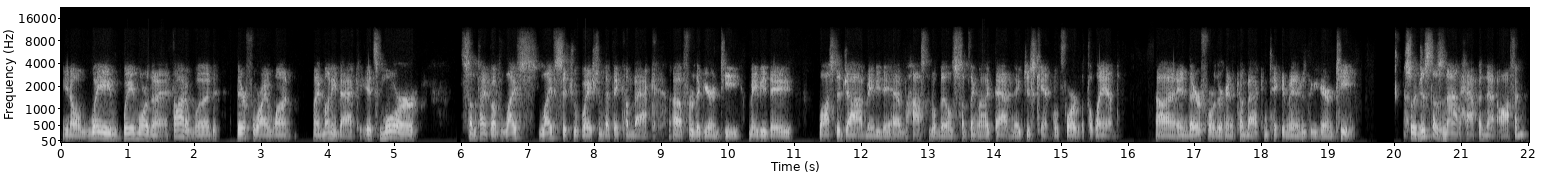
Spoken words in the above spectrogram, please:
you know, way, way more than I thought it would. Therefore, I want my money back. It's more some type of life life situation that they come back uh, for the guarantee. Maybe they lost a job, maybe they have hospital bills, something like that, and they just can't move forward with the land. Uh, and therefore, they're going to come back and take advantage of the guarantee. So it just does not happen that often.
